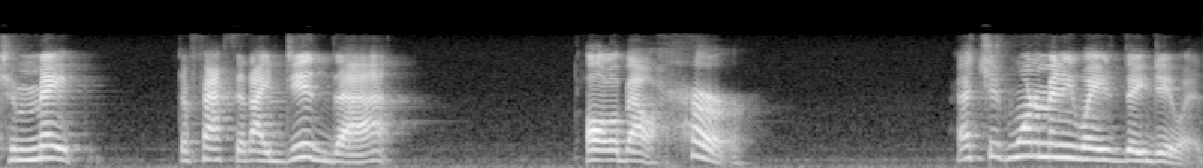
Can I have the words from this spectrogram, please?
to make the fact that I did that all about her. That's just one of many ways they do it.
